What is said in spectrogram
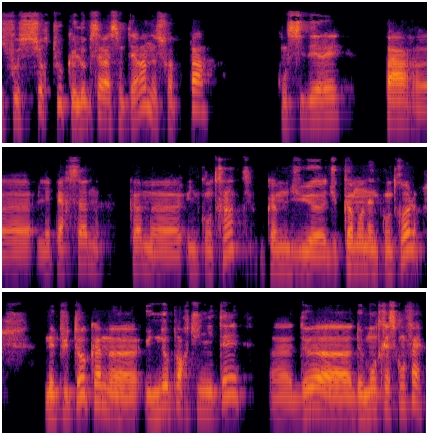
il faut surtout que l'observation terrain ne soit pas considérée par les personnes comme une contrainte, comme du, du command and control, mais plutôt comme une opportunité de, montrer ce qu'on fait.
